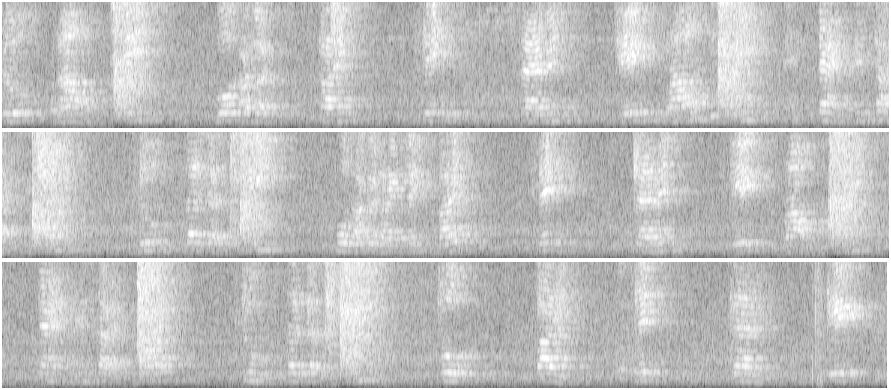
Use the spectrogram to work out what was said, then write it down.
to round three four આગળ five six seven eight round three ten start one two circle three four આગળ right leg five six seven eight round three ten start one two circle three four five six seven, eight,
